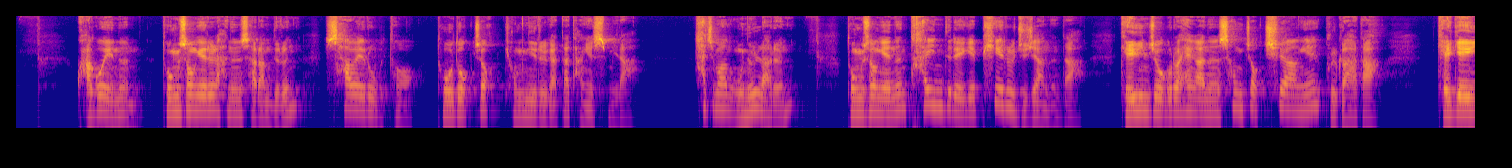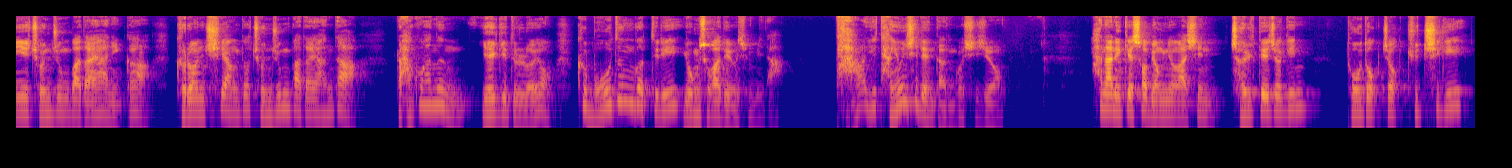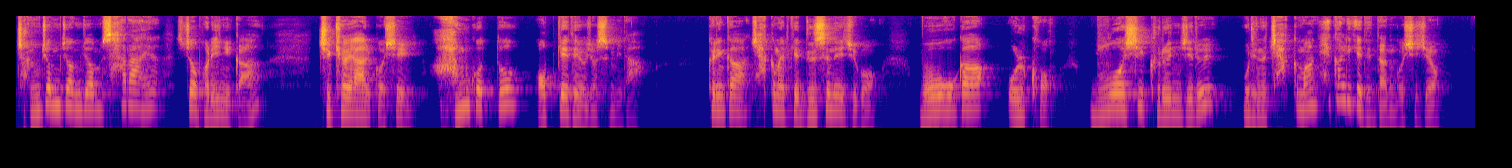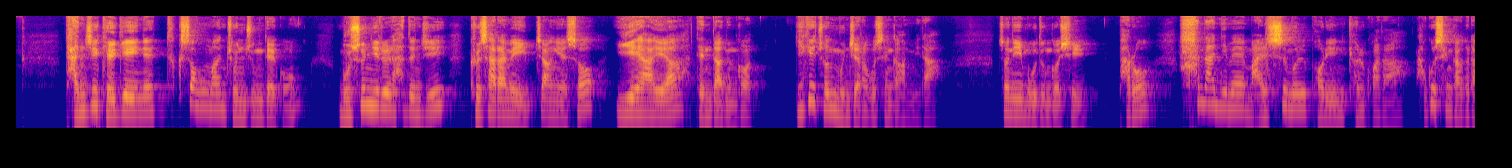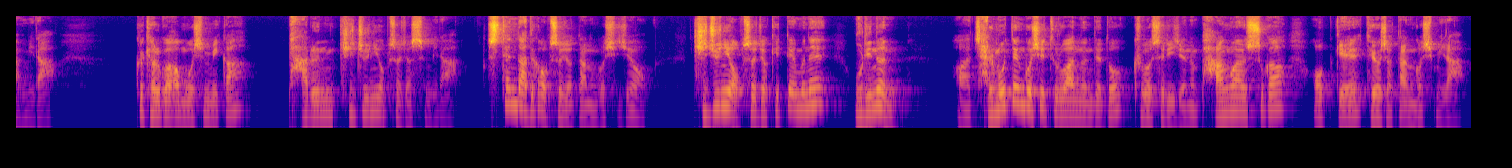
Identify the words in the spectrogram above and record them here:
과거에는 동성애를 하는 사람들은 사회로부터 도덕적 격리를 갖다 당했습니다. 하지만 오늘날은 동성애는 타인들에게 피해를 주지 않는다. 개인적으로 행하는 성적 취향에 불과하다. 개개인이 존중받아야 하니까 그런 취향도 존중받아야 한다. 라고 하는 얘기들로요. 그 모든 것들이 용서가 되어집니다. 다, 당연시 된다는 것이죠. 하나님께서 명령하신 절대적인 도덕적 규칙이 점점 점점 사라져 버리니까 지켜야 할 것이 아무것도 없게 되어졌습니다. 그러니까 자꾸만 이렇게 느슨해지고 뭐가 옳고 무엇이 그른지를 우리는 자꾸만 헷갈리게 된다는 것이죠. 단지 개개인의 특성만 존중되고 무슨 일을 하든지 그 사람의 입장에서 이해해야 된다는 것. 이게 전 문제라고 생각합니다. 저는 이 모든 것이 바로 하나님의 말씀을 버린 결과다라고 생각을 합니다. 그 결과가 무엇입니까? 바른 기준이 없어졌습니다. standard가 없어졌다는 것이죠. 기준이 없어졌기 때문에 우리는 아, 잘못된 것이 들어왔는데도 그것을 이제는 방어할 수가 없게 되어졌다는 것입니다.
